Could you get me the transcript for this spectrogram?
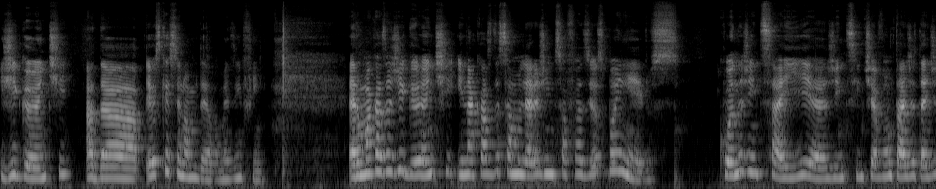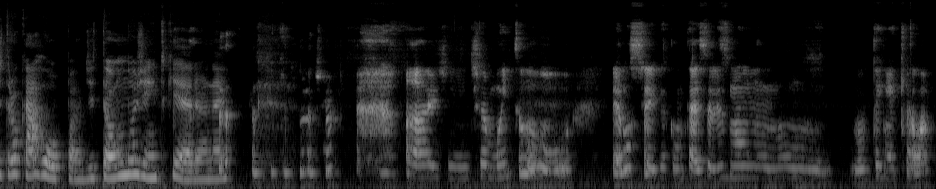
gigante, a da. Eu esqueci o nome dela, mas enfim. Era uma casa gigante e na casa dessa mulher a gente só fazia os banheiros. Quando a gente saía, a gente sentia vontade até de trocar a roupa, de tão nojento que era, né? Ai, gente, é muito. Eu não sei o que acontece, eles não, não, não têm aquela,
